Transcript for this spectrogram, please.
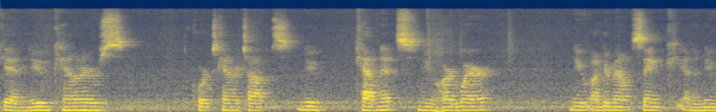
Again, new counters, quartz countertops, new cabinets, new hardware, new undermount sink, and a new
